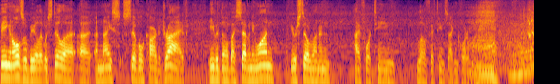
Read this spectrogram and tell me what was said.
being an Oldsmobile, it was still a, a, a, nice civil car to drive, even though by 71, you were still running high 14, low 15 second quarter miles.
